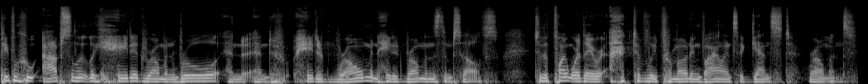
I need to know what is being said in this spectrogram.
people who absolutely hated Roman rule and, and hated Rome and hated Romans themselves, to the point where they were actively promoting violence against Romans.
